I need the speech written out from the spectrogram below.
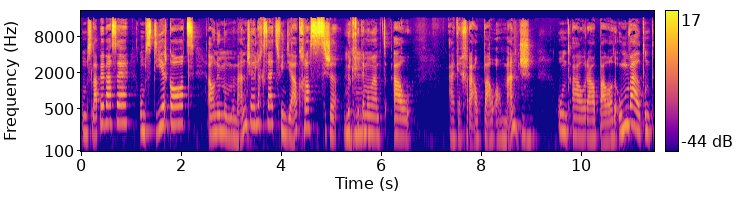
ums Lebewesen, ums Tier geht, auch nicht mehr um den Menschen, ehrlich gesagt. Das finde ich auch krass. Es ist ja wirklich mhm. in dem Moment auch eigentlich Raubbau am Mensch mhm. und auch Raubbau an der Umwelt. Und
